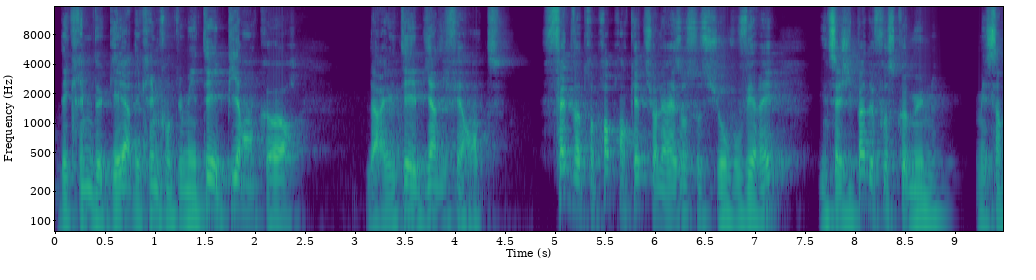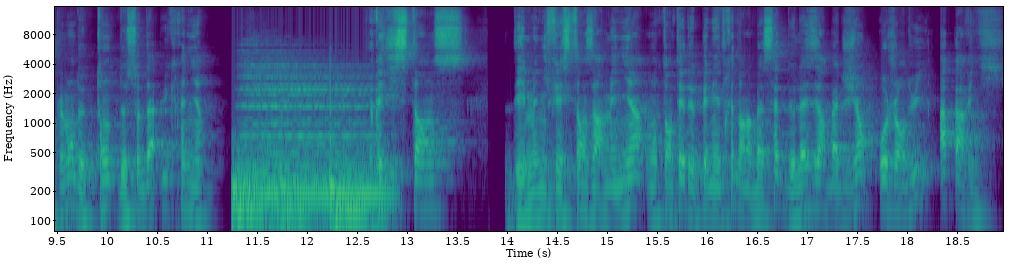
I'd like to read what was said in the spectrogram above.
des crimes de guerre, des crimes contre l'humanité et pire encore. La réalité est bien différente. Faites votre propre enquête sur les réseaux sociaux, vous verrez, il ne s'agit pas de fausses communes, mais simplement de tombes de soldats ukrainiens. Résistance. Des manifestants arméniens ont tenté de pénétrer dans l'ambassade de l'Azerbaïdjan aujourd'hui à Paris.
